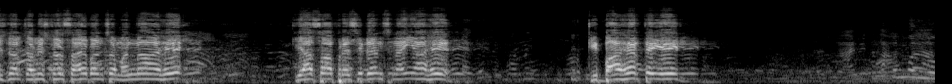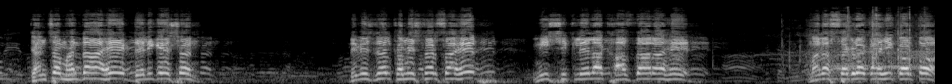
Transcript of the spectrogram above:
ॲडिशनल कमिशनर साहेबांचं म्हणणं आहे की असा प्रेसिडेंट नाही आहे की बाहेर ते येईल. त्यांचं म्हणणं आहे एक डेलिगेशन डिव्हिजनल कमिशनर साहेब मी शिकलेला खासदार आहे. मला सगळं काही करतं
